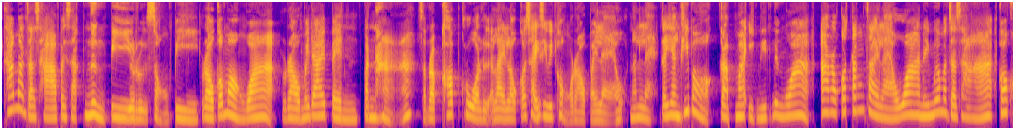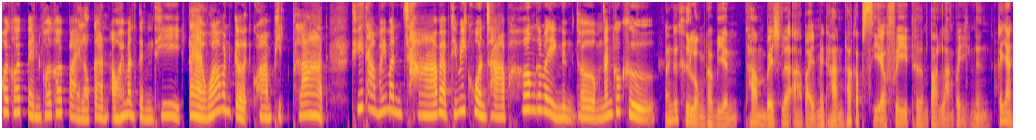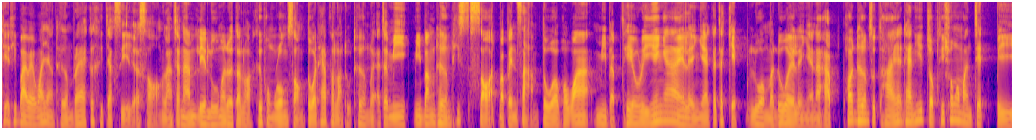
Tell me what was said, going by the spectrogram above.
ถ้ามันจะช้าไปสัก 1 ปีหรือ 2 ปี เราก็มองว่าเราไม่ได้เป็นปัญหาสำหรับครอบครัวหรืออะไรเราก็ใช้ชีวิตของเราไปแล้วนั่นแหละ แต่อย่างที่บอกกลับมาอีกนิดนึงว่าอะเราก็ตั้งใจแล้วว่าในเมื่อมันจะช้าก็ค่อยๆ เป็น ค่อย ๆ ไปแล้วกันเอาให้มันเต็มที่ แต่ว่ามันเกิดความผิดพลาดที่ทำให้มันช้าแบบที่ไม่ควรช้าเพิ่มขึ้นมาอีกหนึ่งเทอม นั่นก็คือ นั่นก็คือลงทะเบียนทำ Bachelorarbeit ไปไม่ทัน เท่ากับเสียฟรีเทอมตอนหลังไปอีกหนึ่งก็อย่างที่อธิบายไปว่าอย่างเทอมแรกก็คือจาก 4 เหลือ 2 หลังจากนั้นเรียนรู้มาโดยตลอดคือผมลง 2 ตัวแทบตลอดทุกเทอมเลยอาจจะมีมีบางเทอมที่สอดมาเป็น 3 ตัว เพราะว่ามีแบบ Theorie ง่ายๆอะไรเงี้ยก็จะเก็บรวมมาด้วยอะไรเงี้ยนะครับพอเทอมสุดท้ายเนี่ยแทนที่จบที่ช่วงประมาณ 7 ปี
